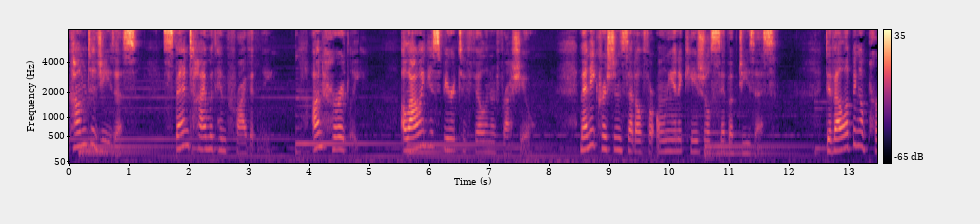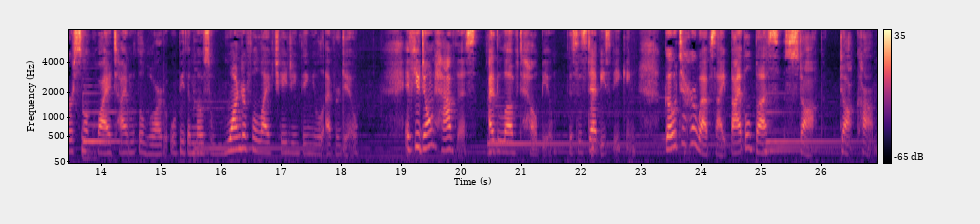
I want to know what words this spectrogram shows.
Come to Jesus. Spend time with him privately, unhurriedly, allowing his Spirit to fill and refresh you. Many Christians settle for only an occasional sip of Jesus. Developing a personal quiet time with the Lord will be the most wonderful life changing thing you will ever do. If you don't have this, I'd love to help you. This is Debbie speaking. Go to her website, BibleBusStop.com.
